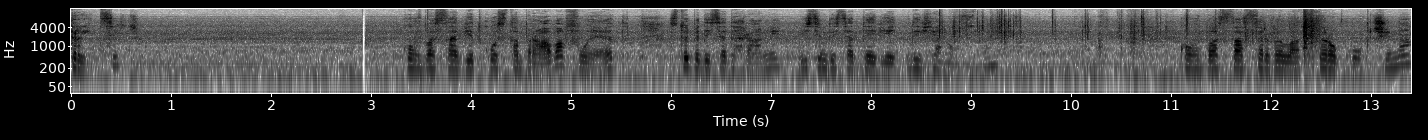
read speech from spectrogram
47,30. Ковбаса від Коста Брава Фует 150 грамів 89,90. Ковбаса сервелат сирокопчена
